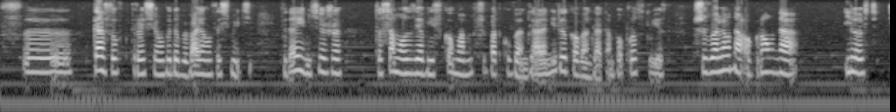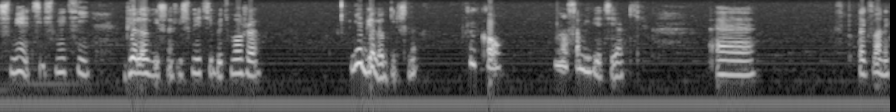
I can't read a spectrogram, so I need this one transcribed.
z e, gazów, które się wydobywają ze śmieci. Wydaje mi się, że to samo zjawisko mamy w przypadku węgla, ale nie tylko węgla. Tam po prostu jest przywalona ogromna ilość śmieci, śmieci biologicznych i śmieci być może nie biologicznych, tylko no sami wiecie jakich. E, z tak zwanych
